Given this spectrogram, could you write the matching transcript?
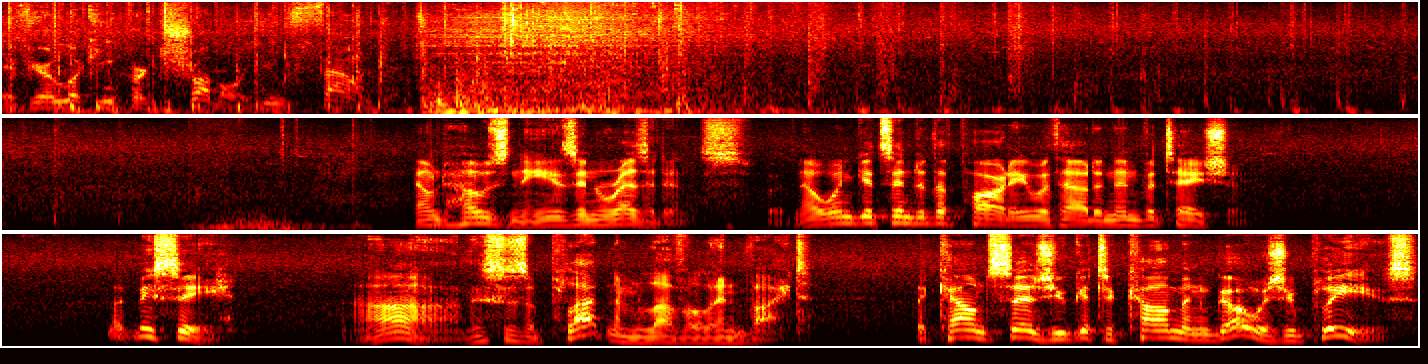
If you're looking for trouble, you found it. Count Hosni is in residence, but no one gets into the party without an invitation. Let me see. Ah, this is a platinum level invite. The Count says you get to come and go as you please.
